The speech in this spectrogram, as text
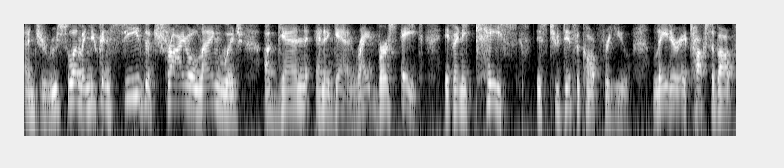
and Jerusalem. And you can see the trial language again and again, right? Verse 8, if any case is too difficult for you. Later it talks about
